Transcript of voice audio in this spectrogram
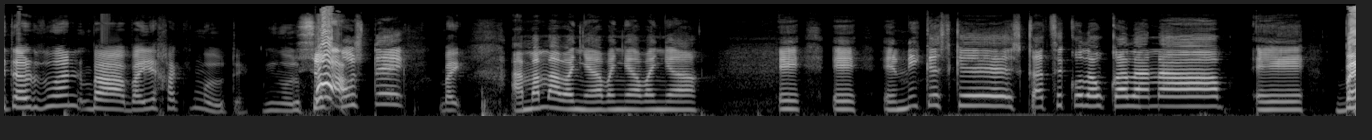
eta orduan, ba, bai jakingo dute. Gingo dute. Uste, Bai, amama, baina, baina, baina, e, e, e, nik eske eskatzeko daukadana, e, ba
